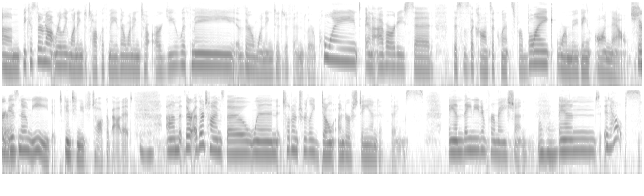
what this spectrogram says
um, because they're not really wanting to talk with me. They're wanting to argue with me. They're wanting to defend their point, and I've already said, "This is the consequence for blank. We're moving on now. Sure. There is no need to continue to talk about it. Um, there are other times, though, when children truly don't understand things and they need information, and it helps.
